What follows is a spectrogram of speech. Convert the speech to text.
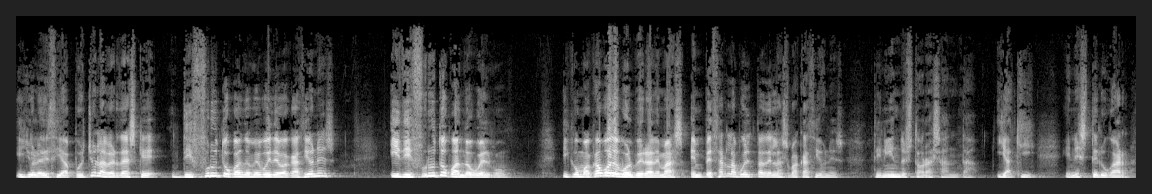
Y yo le decía, pues yo la verdad es que disfruto cuando me voy de vacaciones y disfruto cuando vuelvo. Y como acabo de volver, además, empezar la vuelta de las vacaciones, teniendo esta hora santa, y aquí, en este lugar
